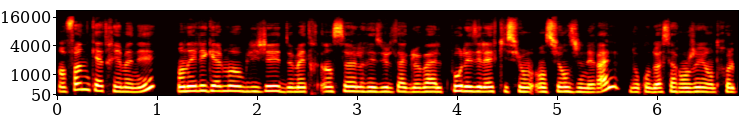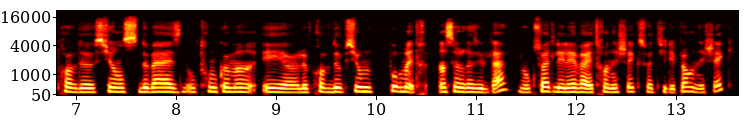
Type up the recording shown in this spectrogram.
En fin de quatrième année, on est légalement obligé de mettre un seul résultat global pour les élèves qui sont en sciences générales. Donc on doit s'arranger entre le prof de sciences de base, donc tronc commun, et euh, le prof d'option pour mettre un seul résultat. Donc soit l'élève va être en échec, soit il n'est pas en échec.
